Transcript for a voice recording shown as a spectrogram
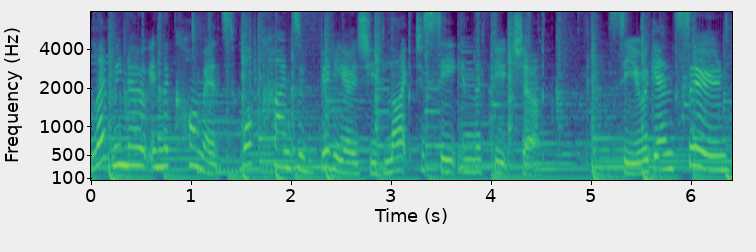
Let me know in the comments what kinds of videos you'd like to see in the future. See you again soon.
